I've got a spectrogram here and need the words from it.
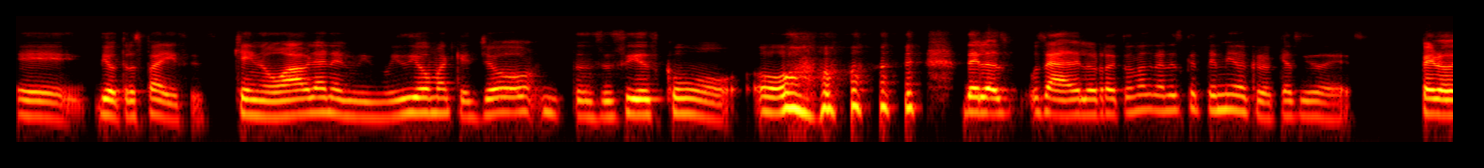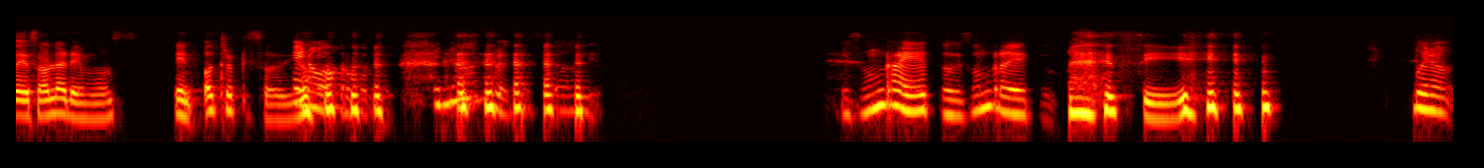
eh, de otros países que no hablan el mismo idioma que yo, entonces sí es como, oh, de los, o sea, de los retos más grandes que he tenido creo que ha sido eso, pero de eso hablaremos en otro episodio. En otro, en otro episodio. Es un reto, es un reto. Sí. Bueno,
